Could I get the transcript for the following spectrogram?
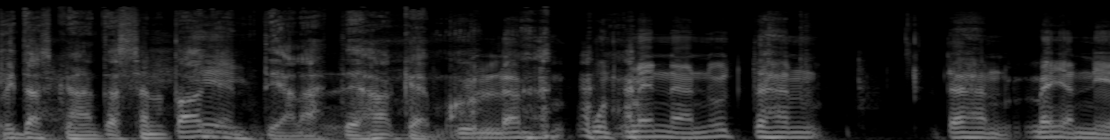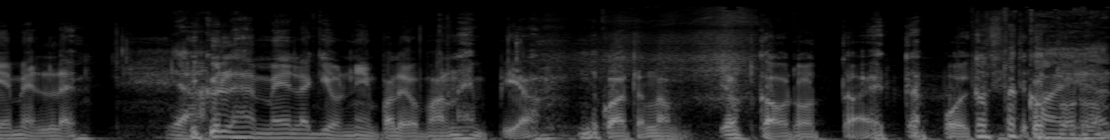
Pitäisiköhän tässä nyt agenttia lähteä hakemaan? Kyllä, mutta mennään nyt tähän, tähän meidän niemelle. Ja. Ja. kyllähän meilläkin on niin paljon vanhempia, jotka odottaa, että poika Totta kai. Ja,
